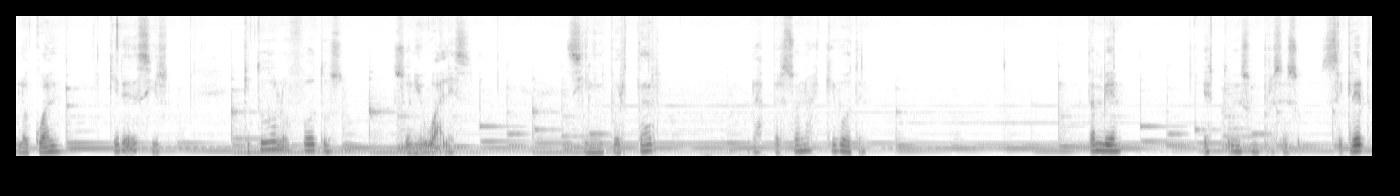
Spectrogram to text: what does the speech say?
lo cual quiere decir que todos los votos son iguales sin importar las personas que voten. También esto es un proceso secreto,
